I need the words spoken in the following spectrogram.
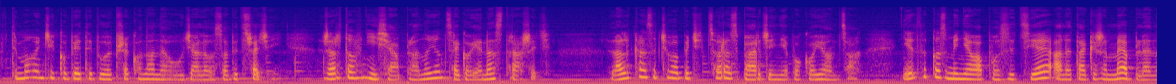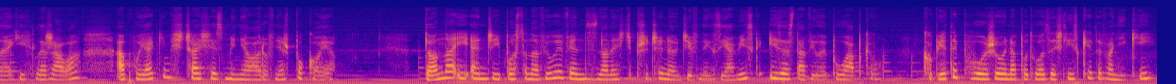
W tym momencie kobiety były przekonane o udziale osoby trzeciej, żartownisia, planującego je nastraszyć. Lalka zaczęła być coraz bardziej niepokojąca. Nie tylko zmieniała pozycję, ale także meble, na jakich leżała, a po jakimś czasie zmieniała również pokoje. Donna i Angie postanowiły więc znaleźć przyczynę dziwnych zjawisk i zestawiły pułapkę. Kobiety położyły na podłodze śliskie dywaniki,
